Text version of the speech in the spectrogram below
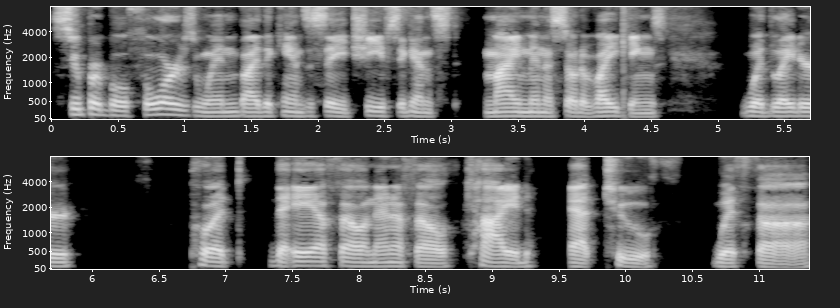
Super Bowl four's win by the Kansas City Chiefs against my Minnesota Vikings would later put the AFL and NFL tied at two with uh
